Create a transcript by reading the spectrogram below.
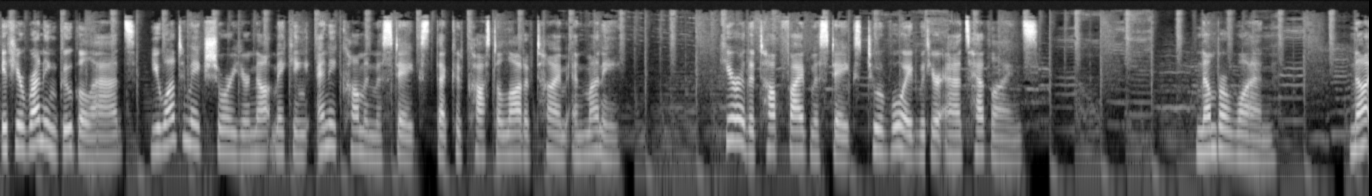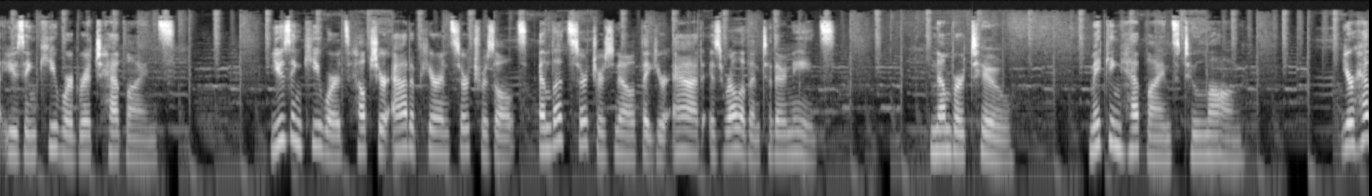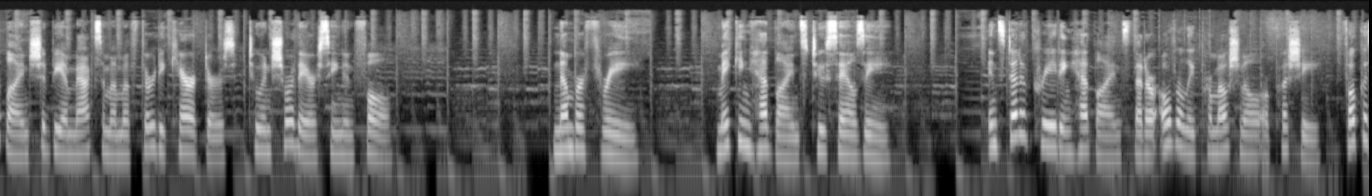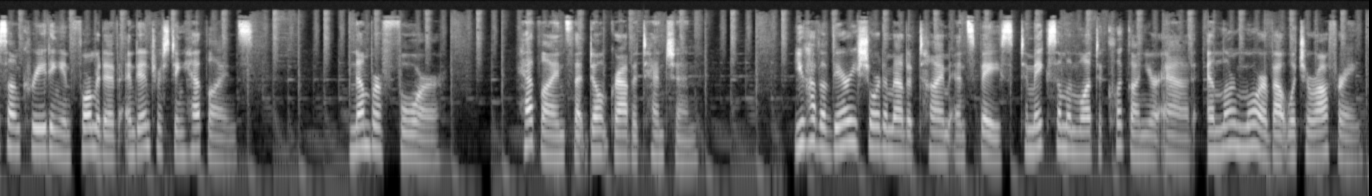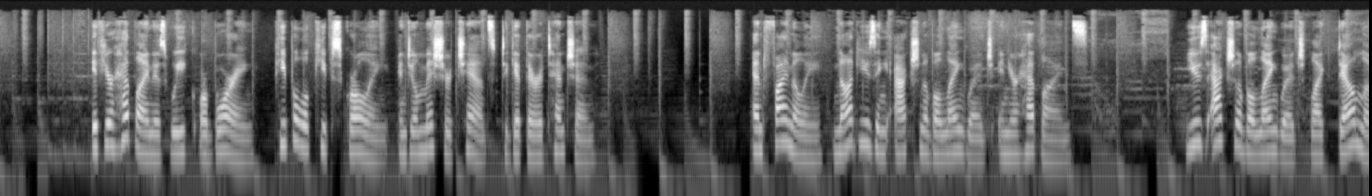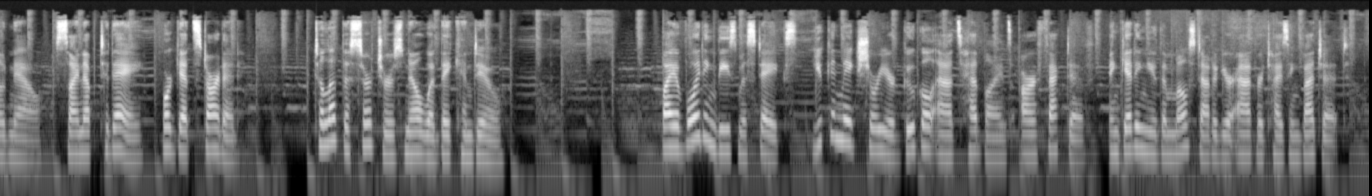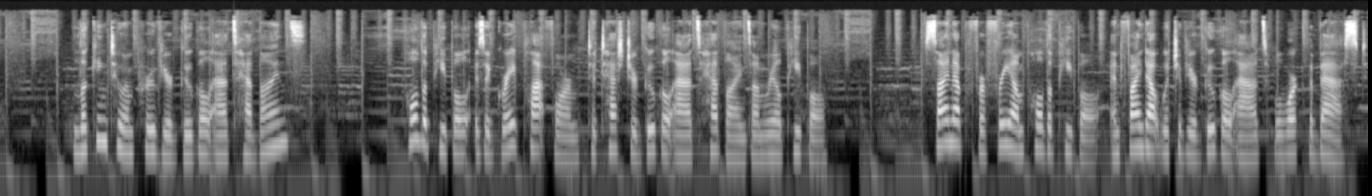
If you're running Google Ads, you want to make sure you're not making any common mistakes that could cost a lot of time and money. Here are the top 5 mistakes to avoid with your ads headlines. Number 1. Not using keyword-rich headlines. Using keywords helps your ad appear in search results and lets searchers know that your ad is relevant to their needs. Number 2. Making headlines too long. Your headlines should be a maximum of 30 characters to ensure they are seen in full. Number 3. Making headlines too salesy. Instead of creating headlines that are overly promotional or pushy, focus on creating informative and interesting headlines. Number 4. Headlines that don't grab attention. You have a very short amount of time and space to make someone want to click on your ad and learn more about what you're offering. If your headline is weak or boring, people will keep scrolling and you'll miss your chance to get their attention. And finally, not using actionable language in your headlines. Use actionable language like download now, sign up today, or get started. To let the searchers know what they can do. By avoiding these mistakes, you can make sure your Google Ads headlines are effective and getting you the most out of your advertising budget. Looking to improve your Google Ads headlines? Poll the People is a great platform to test your Google Ads headlines on real people. Sign up for free on Poll the People and find out which of your Google ads will work the best.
